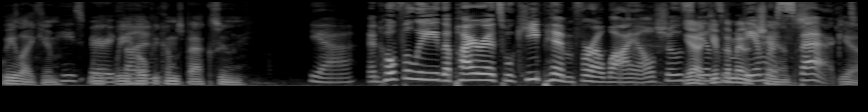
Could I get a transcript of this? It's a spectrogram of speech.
we like him. He's We- very We, hope he comes back soon. Yeah, and hopefully the Pirates will keep him for a while. Show this Yeah, man give the some man a damn chance. respect. Yeah,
